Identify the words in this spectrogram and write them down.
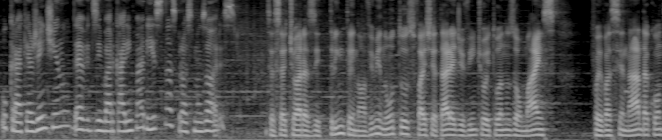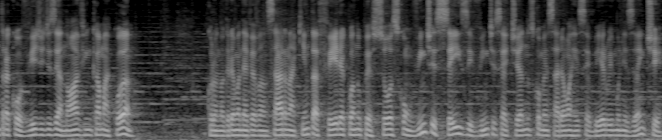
O craque argentino deve desembarcar em Paris nas próximas horas. 17 horas e 39 minutos, faixa etária de 28 anos ou mais, foi vacinada contra a Covid-19 em Camacuã. O cronograma deve avançar na quinta-feira, quando pessoas com 26 e 27 anos começarão a receber o imunizante.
